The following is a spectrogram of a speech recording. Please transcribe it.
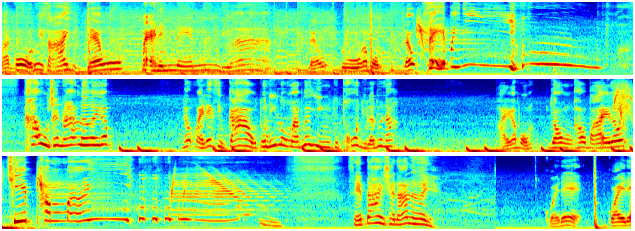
มาโก้ด้วยซ้าย แล้วแปะเน้นๆดีมาก แล้วดูครับผม แล้วเซฟไปดิ เข้าชนะเลยครับ แล้วหมายเลขสิบเก้าตัวนี้ลงมาเพื่อยิงจุดโทษอยู่แล้วด้วยนะไปครับผมย่องเข้าไปแล้วชิปทำไม เซฟได้ชนะเลยกวยเด้กวยเด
